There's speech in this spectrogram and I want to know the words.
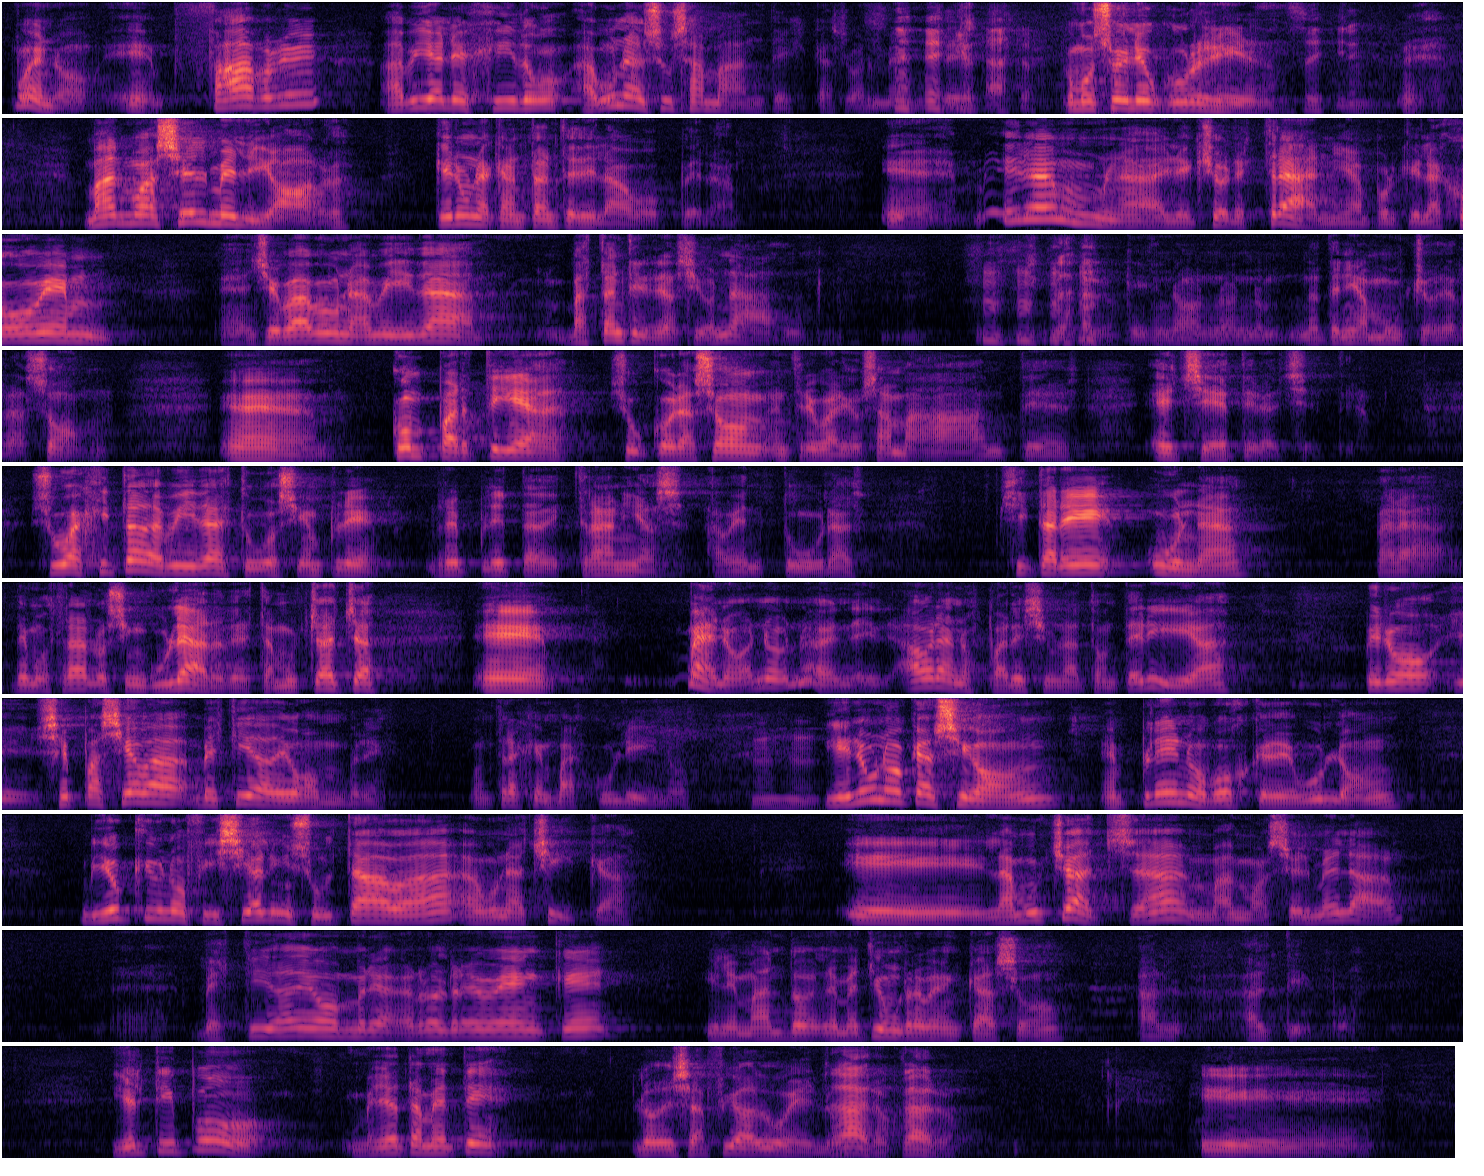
Bueno, eh, Fabre había elegido a una de sus amantes, casualmente, como suele ocurrir, sí. Mademoiselle Méliard, que era una cantante de la ópera. Eh, era una elección extraña, porque la joven eh, llevaba una vida bastante irracional, que no, no- no- no tenía mucho de razón. Eh, compartía su corazón entre varios amantes, etcétera, etcétera. Su agitada vida estuvo siempre repleta de extrañas aventuras. Citaré una para demostrar lo singular de esta muchacha. Eh, bueno, no- no, ahora nos parece una tontería, pero eh, se paseaba vestida de hombre, con trajes masculinos. Y en una ocasión, en pleno bosque de Boulogne, vio que un oficial insultaba a una chica. Eh, la muchacha, Mademoiselle Mellard, eh, vestida de hombre, agarró el rebenque y le, mandó, le metió un rebencazo al, al tipo. Y el tipo inmediatamente lo desafió a duelo. Claro, claro. Eh,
